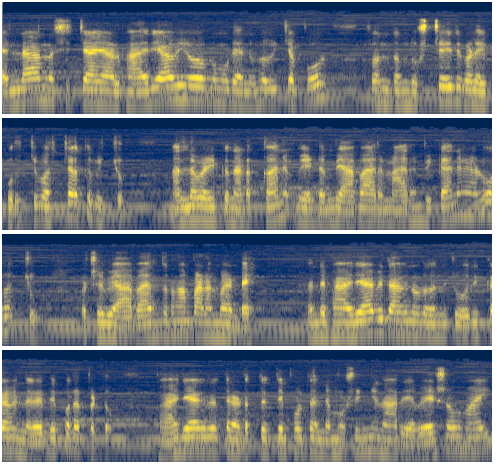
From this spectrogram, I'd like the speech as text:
എല്ലാം നശിച്ച അയാൾ ഭാര്യാവിയോഗം കൂടി അനുഭവിച്ചപ്പോൾ സ്വന്തം ദുഷ്ചെയ്തുകളെ കുറിച്ച് പശ്ചാത്തപിച്ചു. നല്ല വഴിക്ക് നടക്കാനും വീണ്ടും വ്യാപാരം ആരംഭിക്കാനും അയാൾ ഉറച്ചു. പക്ഷെ വ്യാപാരം തുടങ്ങാൻ പണം വേണ്ടേ? തന്റെ ഭാര്യാപിതാവിനോട് തന്നെ ചോദിക്കാമെന്ന് കരുതി പുറപ്പെട്ടു. ഭാര്യാഗ്രഹത്തിനടുത്തെത്തിയപ്പോൾ തന്റെ മുഷിഞ്ഞു നാറിയ വേഷവുമായി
